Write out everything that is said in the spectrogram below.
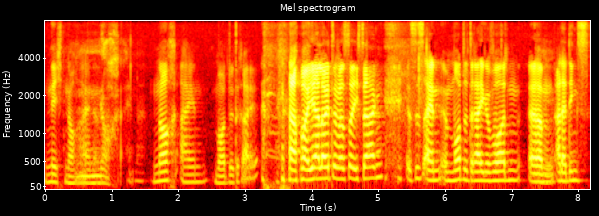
nicht noch einer. Noch einer. Noch ein Model 3. Aber ja, Leute, was soll ich sagen? Es ist ein äh, Model 3 geworden. Ähm, Mhm. Allerdings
